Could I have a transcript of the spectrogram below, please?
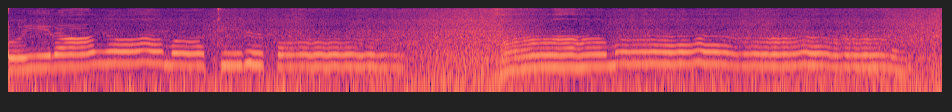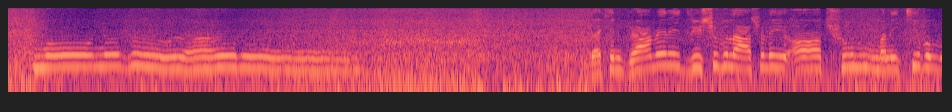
ওই রাঙা মাটির মন গুলায় রে। দেখেন, গ্রামের এই দৃশ্যগুলো আসলে অসুন মানে কি বলব,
